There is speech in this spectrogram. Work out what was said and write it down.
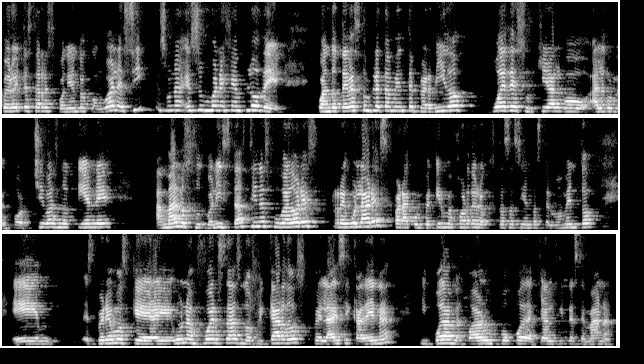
pero hoy te está respondiendo con goles. Sí, es, una, es un buen ejemplo de cuando te ves completamente perdido, puede surgir algo, algo mejor. Chivas no tiene a malos futbolistas, tienes jugadores regulares para competir mejor de lo que estás haciendo hasta el momento. Eh, esperemos que unan fuerzas los Ricardos, Peláez y Cadena y pueda mejorar un poco de aquí al fin de semana.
